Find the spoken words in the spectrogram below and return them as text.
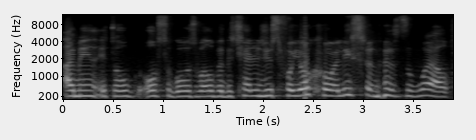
I mean it also goes well with the challenges for your coalition as well.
